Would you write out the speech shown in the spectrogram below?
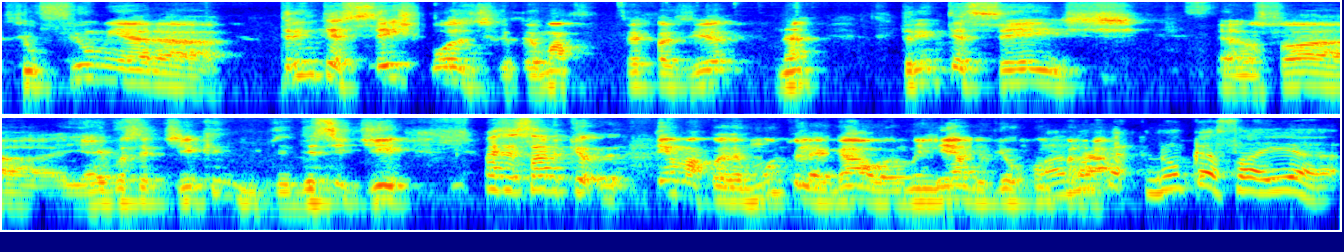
se o filme era 36 poses, quer dizer, uma, você fazia né, 36 eram só. E aí você tinha que decidir. Mas você sabe que eu- tem uma coisa muito legal, eu me lembro de eu comprar. nunca, nunca saía,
